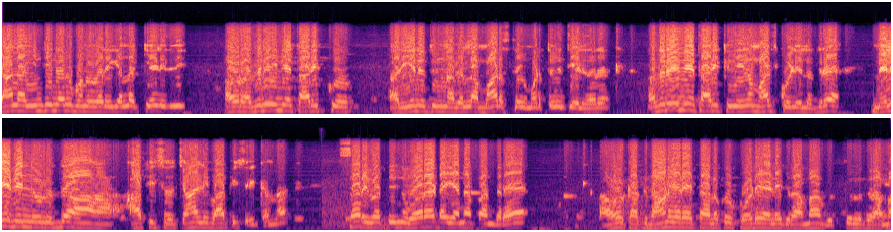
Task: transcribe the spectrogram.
ಚಾನಲ್ ಇಂಜಿನಿಯರ್ ಬಂದವರಿಗೆಲ್ಲ ಕೇಳಿದ್ವಿ. ಅವ್ರು ಹದಿನೈದನೇ ತಾರೀಕು ಅದೇನಿದ್ರು ನಾವೆಲ್ಲ ಮಾಡಿಸ್ತೇವೆ, ಮಾಡ್ತೇವೆ ಅಂತ ಹೇಳಿದಾರೆ ಹದಿನೈದನೇ ತಾರೀಕಿಗೆ ಮಾಡಿಸ್ಕೊಳ್ಳಿಲ್ಲ ಅಂದ್ರೆ ಮೆಲೆಬೆನ್ನೂರದ್ದು ಆಫೀಸ್ ಚಾನಲ್ ಆಫೀಸ್ ಐತಲ್ಲ ಸರ್ ಇವತ್ತಿನ ಹೋರಾಟ ಏನಪ್ಪಾ ಅಂದ್ರೆ, ಅವು ಕಕ್, ದಾವಣಗೆರೆ ತಾಲೂಕು ಕೋಡಿಹಳ್ಳಿ ಗ್ರಾಮ, ಗುತ್ತೂರು ಗ್ರಾಮ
